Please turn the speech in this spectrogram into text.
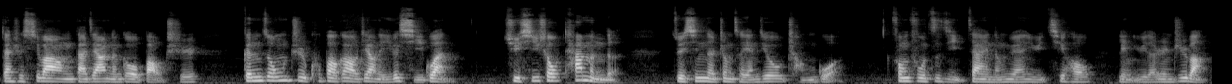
但是希望大家能够保持跟踪智库报告这样的一个习惯，去吸收他们的最新的政策研究成果，丰富自己在能源与气候领域的认知吧。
